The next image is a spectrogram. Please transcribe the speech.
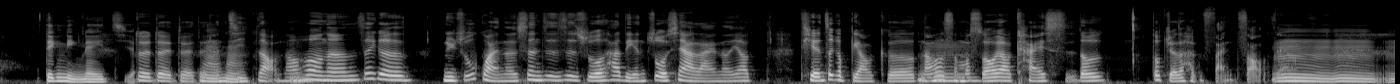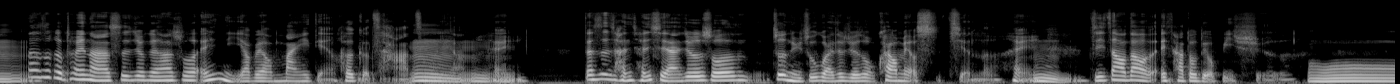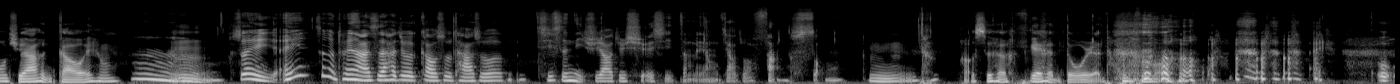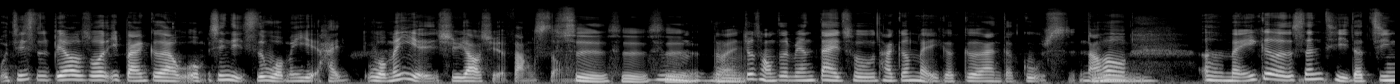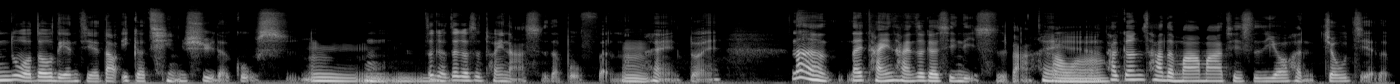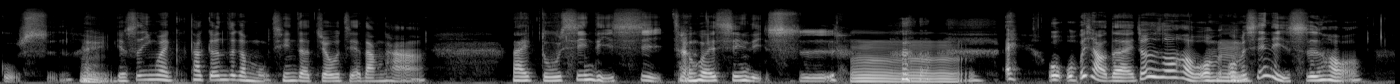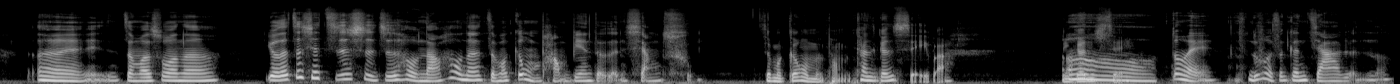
叮咛那一集、啊，对对对对，很急躁。嗯、然后呢，嗯、这个女主管呢，甚至是说她连坐下来呢要。填这个表格，然后什么时候要开始，嗯、都都觉得很烦躁这样子。嗯嗯嗯。那这个推拿师就跟他说：“哎，你要不要慢一点，喝个茶怎么样？”嗯嘿。但是很很显然就是说，这女主管就觉得我快要没有时间了，嘿，嗯，急躁到了，哎，她都流鼻血了。哦，血压很高哎，嗯嗯。嗯，所以哎，这个推拿师他就会告诉他说：“其实你需要去学习怎么样叫做放松。”嗯。好适合给很多人。我我其实不要说一般个案，我们心理师我们也还我们也需要学放松。是是是，嗯、对，嗯、就从这边带出他跟每一个个案的故事，然后嗯、呃，每一个身体的经络都连接到一个情绪的故事。嗯嗯，这个这个是推拿师的部分。嗯嘿，对。那来谈一谈这个心理师吧。好啊，他跟他的妈妈其实有很纠结的故事。嗯，也是因为他跟这个母亲的纠结，让他来读心理系，成为心理师。嗯，哎、欸，我我不晓得、欸，就是说哈，我们、嗯、我们心理师哈，嗯、呃，怎么说呢？有了这些知识之后，然后呢，怎么跟我们旁边的人相处？怎么跟我们旁边看跟谁吧？你跟谁？哦，对，如果是跟家人呢？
